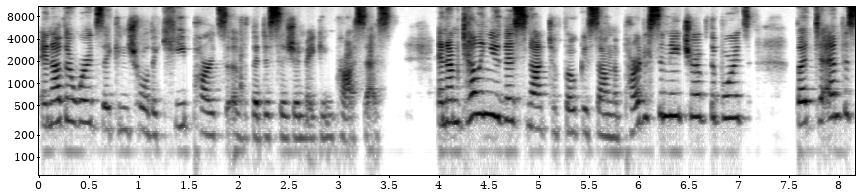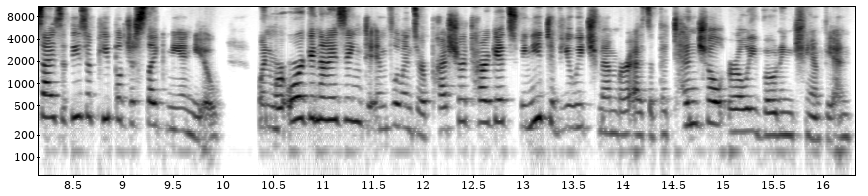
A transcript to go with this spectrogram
In other words, they control the key parts of the decision making process. And I'm telling you this not to focus on the partisan nature of the boards, but to emphasize that these are people just like me and you. When we're organizing to influence or pressure targets, we need to view each member as a potential early voting champion.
